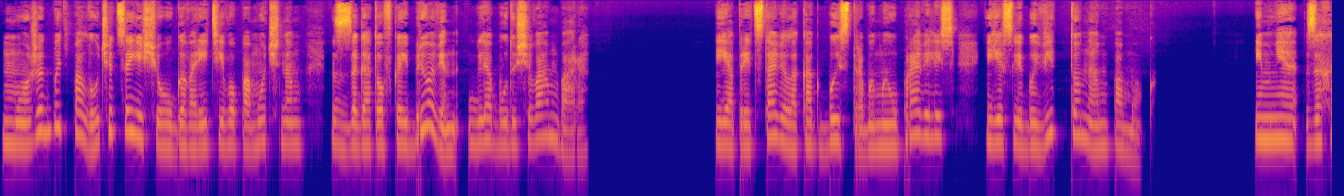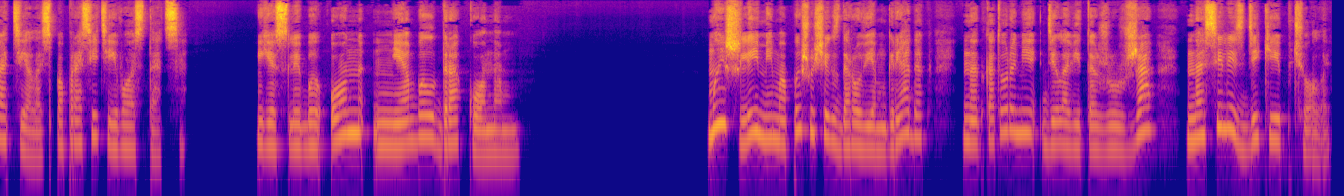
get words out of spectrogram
Может быть, получится еще уговорить его помочь нам с заготовкой бревен для будущего амбара. Я представила, как быстро бы мы управились, если бы Витто нам помог. И мне захотелось попросить его остаться. Если бы он не был драконом. Мы шли мимо пышущих здоровьем грядок, над которыми, деловито жужжа, носились дикие пчелы.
